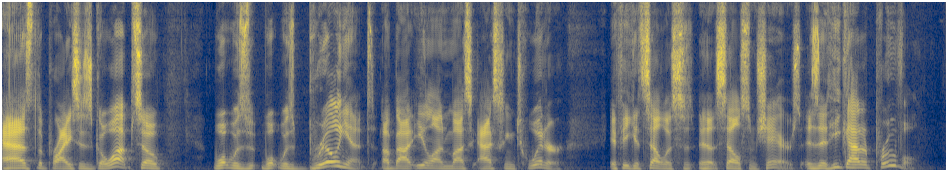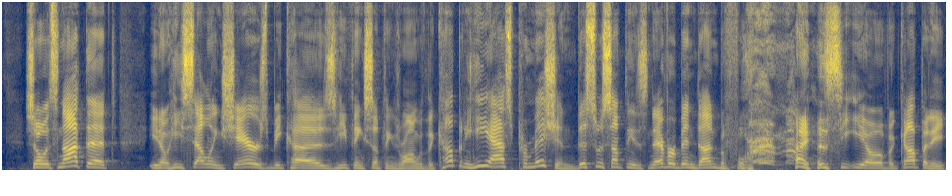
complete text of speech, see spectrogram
as the prices go up so what was what was brilliant about Elon Musk asking Twitter if he could sell his, uh, sell some shares is that he got approval. So it's not that you know he's selling shares because he thinks something's wrong with the company. He asked permission. This was something that's never been done before by a CEO of a company.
